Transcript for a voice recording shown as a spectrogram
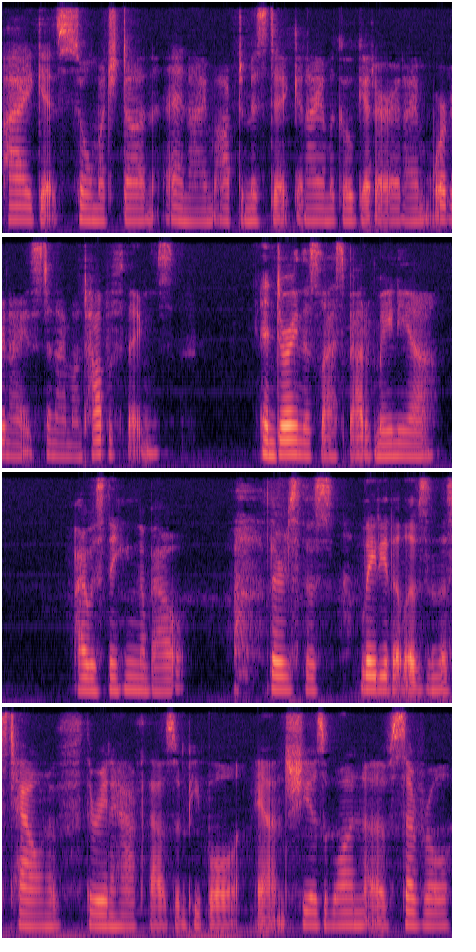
I get so much done and I'm optimistic and I am a go getter and I'm organized and I'm on top of things. And during this last bout of mania, I was thinking about there's this lady that lives in this town of three and a half thousand people, and she is one of several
